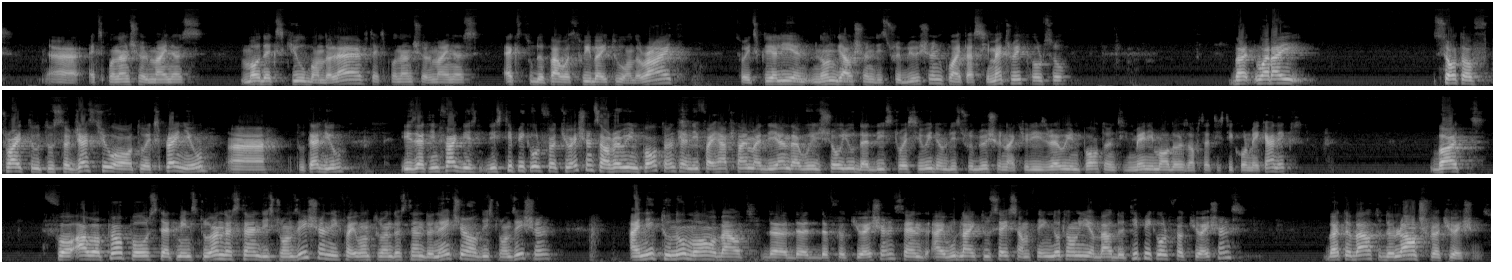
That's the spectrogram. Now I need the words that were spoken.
exponential minus mod x cube on the left, exponential minus x to the power 3 by 2 on the right. So it's clearly a non-Gaussian distribution, quite asymmetric also. But what I sort of try to, to suggest you or to explain you, uh, to tell you, is that in fact these, these, typical fluctuations are very important. And if I have time at the end, I will show you that this Tracy-Widom distribution actually is very important in many models of statistical mechanics. But for our purpose, that means to understand this transition, if I want to understand the nature of this transition, I need to know more about the, the, the fluctuations. And I would like to say something not only about the typical fluctuations, but about the large fluctuations.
